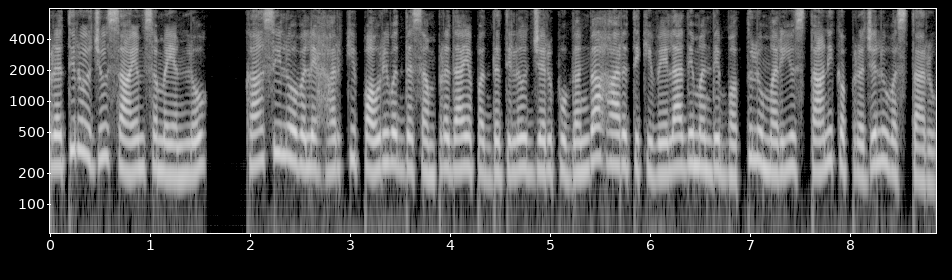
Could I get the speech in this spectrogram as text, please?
ప్రతిరోజూ సాయం సమయంలో కాశీలోవలె హర్కి పౌరివద్ద సంప్రదాయ పద్ధతిలో జరుపు గంగాహారతికి వేలాది మంది భక్తులు మరియు స్థానిక ప్రజలు వస్తారు.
